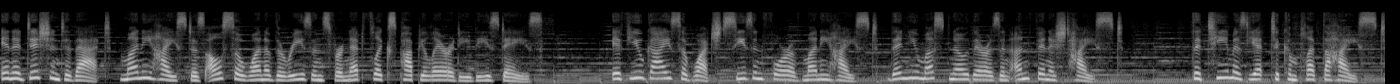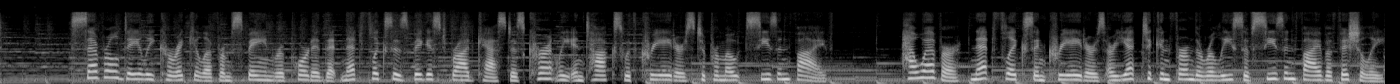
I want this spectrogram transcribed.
In addition to that, Money Heist is also one of the reasons for Netflix popularity these days. If you guys have watched season 4 of Money Heist, then you must know there is an unfinished heist. The team is yet to complete the heist. Several daily curricula from Spain reported that Netflix's biggest broadcast is currently in talks with creators to promote Season 5. However, Netflix and creators are yet to confirm the release of Season 5 officially.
